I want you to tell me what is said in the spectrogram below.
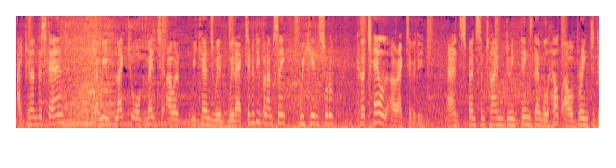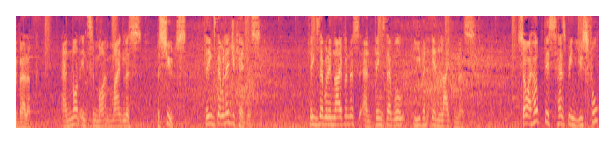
I can understand that we like to augment our weekends with, with activity, but I'm saying we can sort of curtail our activity and spend some time doing things that will help our brain to develop and not in some mindless pursuits. Things that will educate us, things that will enliven us, and things that will even enlighten us. So I hope this has been useful.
